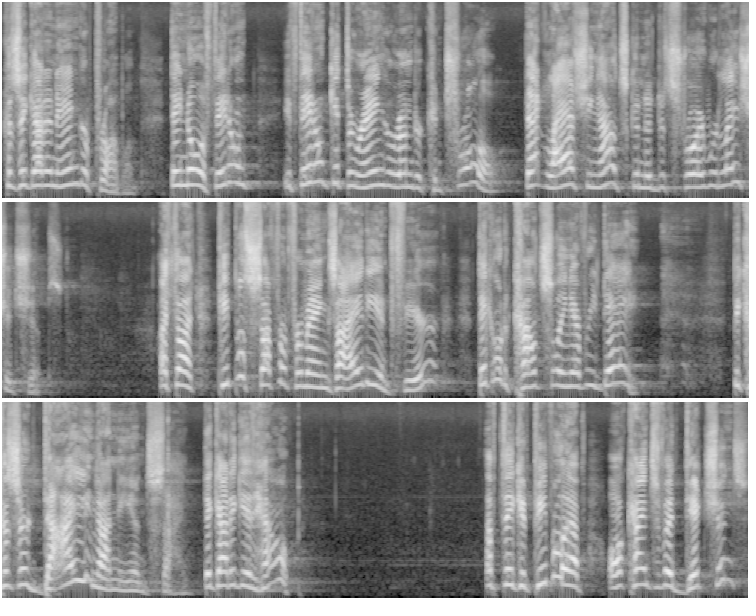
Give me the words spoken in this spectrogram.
because they got an anger problem. They know if they don't if they don't get their anger under control, that lashing out is going to destroy relationships. I thought people suffer from anxiety and fear. They go to counseling every day because they're dying on the inside. They got to get help. I'm thinking people have all kinds of addictions.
